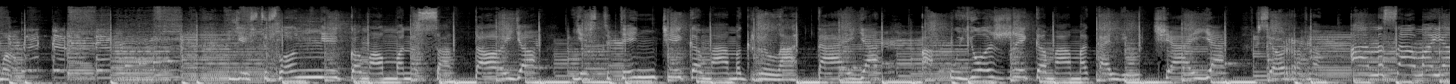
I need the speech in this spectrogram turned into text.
мама. Есть у слоника мама носатая, есть у птенчика мама крылатая, а у ежика мама колючая. Все равно она самая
